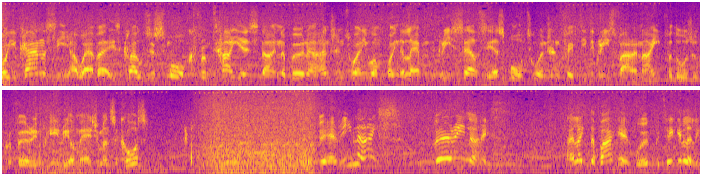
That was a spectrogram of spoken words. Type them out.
What you can see, however, is clouds of smoke from tyres starting to burn at 121.11 degrees Celsius or 250 degrees Fahrenheit for those who prefer imperial measurements, of course. Very nice. Very nice. I like the back end work particularly.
